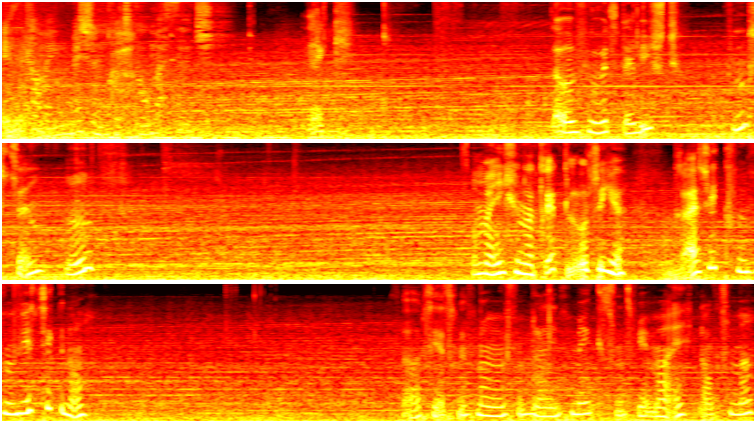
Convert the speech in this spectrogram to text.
Incoming mission critical message. Weg. Da wie viel erwischt? 15, ne? Haben wir eigentlich schon ein Drittel, oder hier? 30, 45, genau. So, jetzt jetzt müssen wir mal vom Planeten weg, sonst wird man echt langsamer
